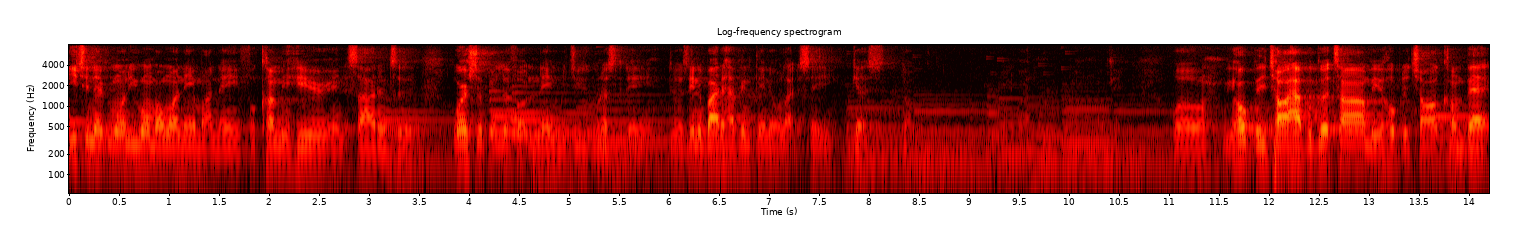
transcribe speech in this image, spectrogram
each and every one of you, one by one, name by name, for coming here and deciding to worship and lift up the name of Jesus with us today. Does anybody have anything they would like to say? Guess? No? Okay. Well, we hope that y'all have a good time. We hope that y'all come back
